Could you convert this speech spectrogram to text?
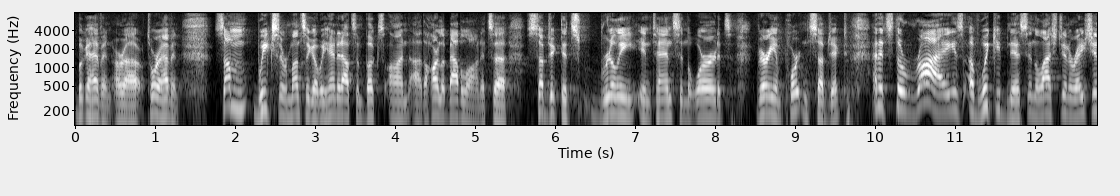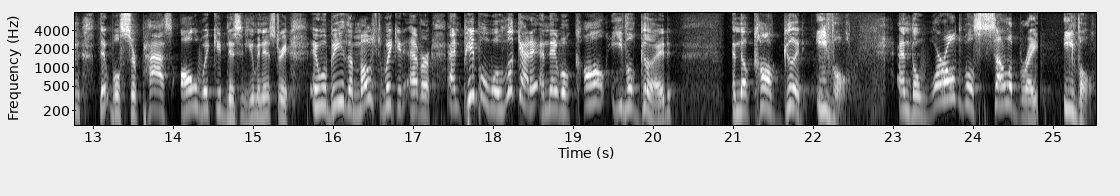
Book of Heaven or uh, Tour of Heaven. Some weeks or months ago, we handed out some books on uh, the harlot Babylon. It's a subject that's really intense in the Word. It's a very important subject, and it's the rise of wickedness in the last generation that will surpass all wickedness in human history. It will be the most wicked ever, and people will look at it and they will call evil good, and they'll call good evil, and the world will celebrate evil.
